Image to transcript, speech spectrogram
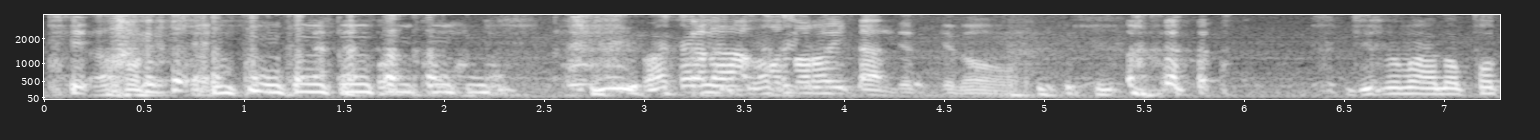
て思って、わかります驚いたんですけど、自分もあのポッ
